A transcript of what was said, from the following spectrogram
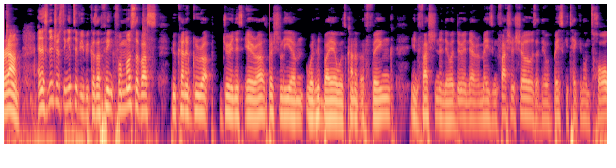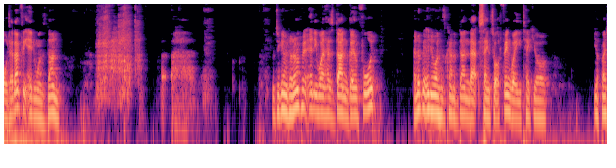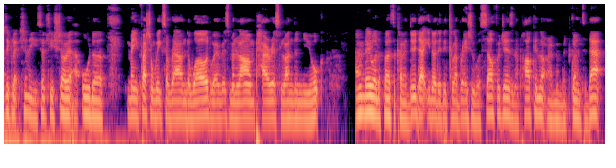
around. And it's an interesting interview because I think for most of us who kind of grew up during this era, especially um, when Hood was kind of a thing in fashion and they were doing their amazing fashion shows that they were basically taking on tour, which I don't think anyone's done. Which again, which I don't think anyone has done going forward. I don't think anyone has kind of done that same sort of thing where you take your your fashion collection and you essentially show it at all the main fashion weeks around the world, whether it's Milan, Paris, London, New York. And they were the first to kind of do that. You know, they did collaborations with Selfridges in a parking lot. I remember going to that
